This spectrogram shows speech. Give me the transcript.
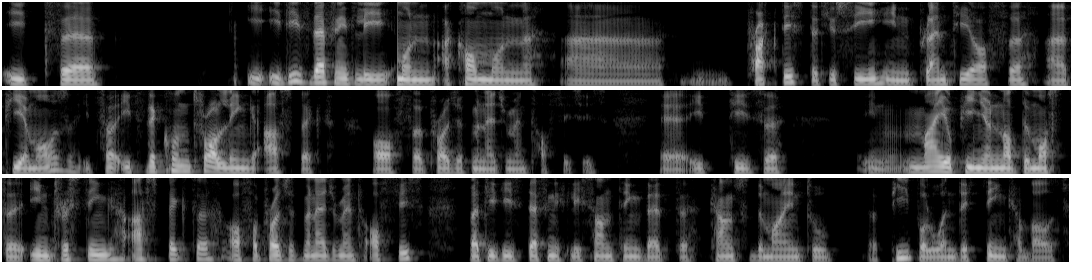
it uh, it is definitely a common uh, practice that you see in plenty of uh, PMOs. It's a, it's the controlling aspect of uh, project management offices. Uh, it is, in my opinion, not the most interesting aspect of a project management office, but it is definitely something that comes to the mind to people when they think about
